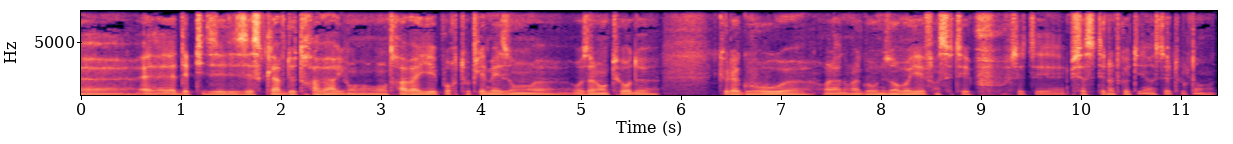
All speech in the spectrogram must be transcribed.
euh, être des petits des esclaves de travail on, on travaillait pour toutes les maisons aux alentours de que la gourou, voilà, dont la gourou nous envoyait. Enfin, c'était, c'était, puis ça, c'était notre quotidien, c'était tout le temps.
